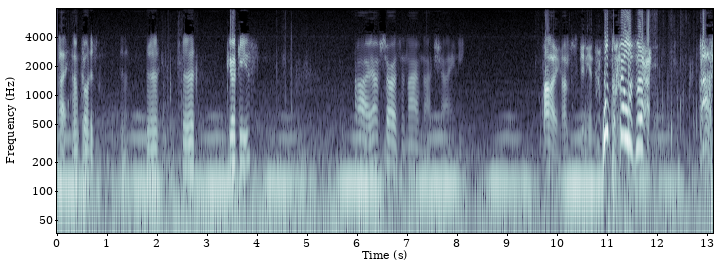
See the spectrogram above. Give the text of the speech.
Hi, I'm Conan. Uh, uh, cookies. Hi, I'm Sarth and I'm not shiny. Hi, I'm Skinian. What the hell is that? Ah!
